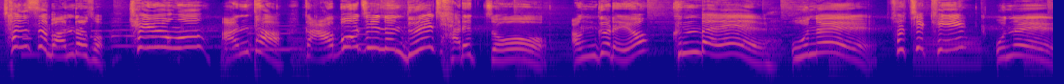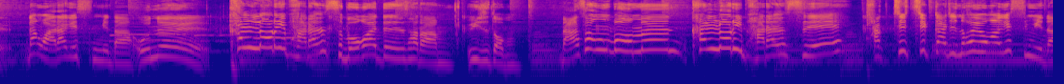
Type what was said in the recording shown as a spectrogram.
찬스 만들어서 최영웅 안타. 그러니까 아버지는 늘 잘했죠. 안 그래요? 근데 오늘 솔직히 오늘 딱 말하겠습니다. 오늘 칼로리 바란스 먹어야 되는 사람 위즈덤. 나성범은 칼로리 바란스에 닭치치까지는 허용하겠습니다.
